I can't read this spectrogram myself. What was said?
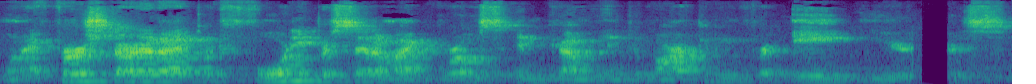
When I first started, I put 40% of my gross income into marketing for eight years.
